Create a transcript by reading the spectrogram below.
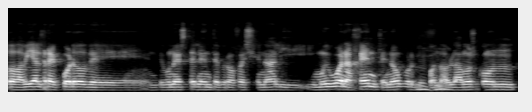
todavía el recuerdo de, un excelente profesional y, muy buena gente, ¿no? Porque cuando hablamos con,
